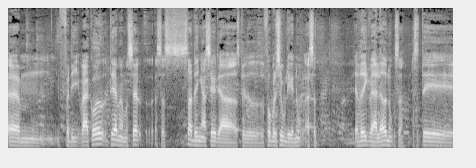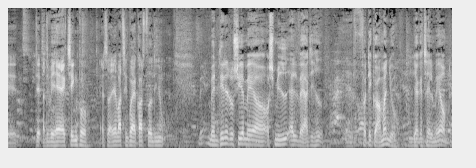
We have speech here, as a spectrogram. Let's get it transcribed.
Øhm, fordi var jeg gået det her med mig selv, altså, så er det ikke engang sikkert, at jeg har spillet fodbold i Superliga nu. Altså, jeg ved ikke, hvad jeg har lavet nu, så. Altså, det, det, og det vil jeg ikke tænke på. Altså, jeg bare tænke på, at jeg er et godt sted lige nu. Men, det der, du siger med at, at smide al værdighed, øh, for det gør man jo. Jeg kan tale mere om det.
